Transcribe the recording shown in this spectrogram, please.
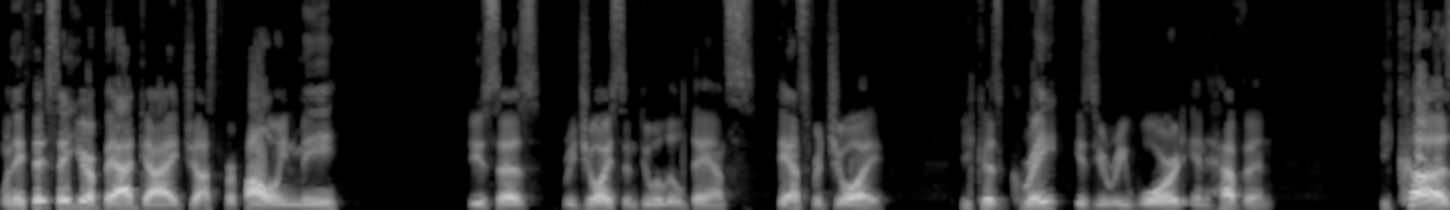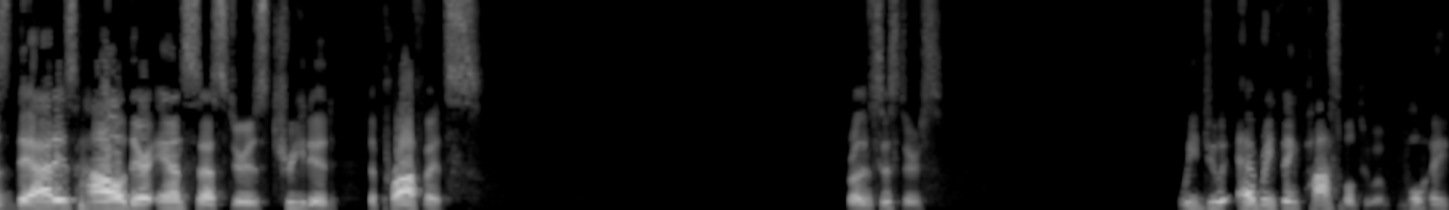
when they th- say you're a bad guy just for following me, Jesus says, rejoice and do a little dance. Dance for joy, because great is your reward in heaven. Because that is how their ancestors treated the prophets. Brothers and sisters, we do everything possible to avoid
